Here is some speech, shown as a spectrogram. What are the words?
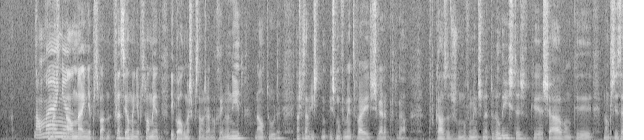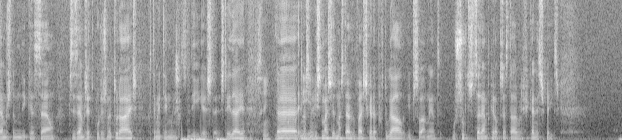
na Alemanha. Na Alemanha, França e Alemanha principalmente, e com alguma expressão já no Reino Unido, na altura, nós pensámos isto, este movimento vai chegar a Portugal. Por causa dos movimentos naturalistas, que achavam que não precisamos de medicação, precisamos é de curas naturais, que também tem muito que se diga esta, esta ideia. Sim, uh, nós, isto mais cedo mais tarde vai chegar a Portugal e, principalmente, os surtos de sarampo, que era o que já estava a verificar nesses países.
